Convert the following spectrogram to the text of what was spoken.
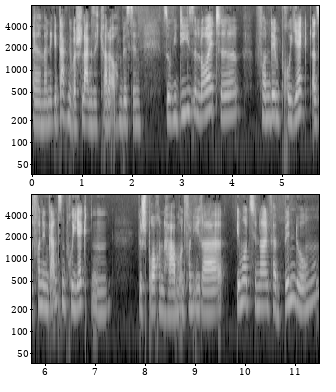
Äh, meine Gedanken überschlagen sich gerade auch ein bisschen. So wie diese Leute von dem Projekt, also von den ganzen Projekten gesprochen haben und von ihrer emotionalen Verbindung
